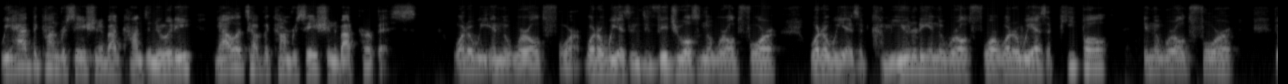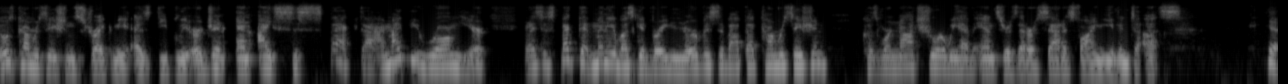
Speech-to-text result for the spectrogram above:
We had the conversation about continuity. Now let's have the conversation about purpose. What are we in the world for? What are we as individuals in the world for? What are we as a community in the world for? What are we as a people in the world for? Those conversations strike me as deeply urgent. And I suspect, I might be wrong here, but I suspect that many of us get very nervous about that conversation because we're not sure we have answers that are satisfying even to us. Yeah,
